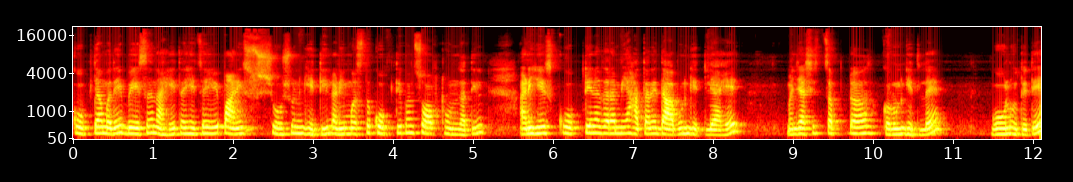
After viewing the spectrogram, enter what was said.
कोफ्त्यामध्ये बेसन आहे. तर ह्याचं हे पाणी शोषून घेतील आणि मस्त कोफ्ते पण सॉफ्ट होऊन जातील. आणि हे कोफ्ते ना जरा मी हाताने दाबून घेतले आहेत. म्हणजे असे चपट करून घेतलं आहे गोल होते ते.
